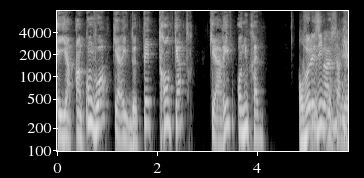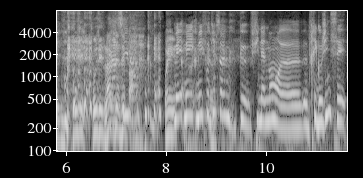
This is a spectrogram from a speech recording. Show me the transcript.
Et il y a un convoi qui arrive de T-34 qui arrive en Ukraine. On veut les images, Sergei. Vous êtes, Là, je les ai pas. Oui. Mais, mais, mais, il faut dire quand même que finalement, euh, Prigogine, c'est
